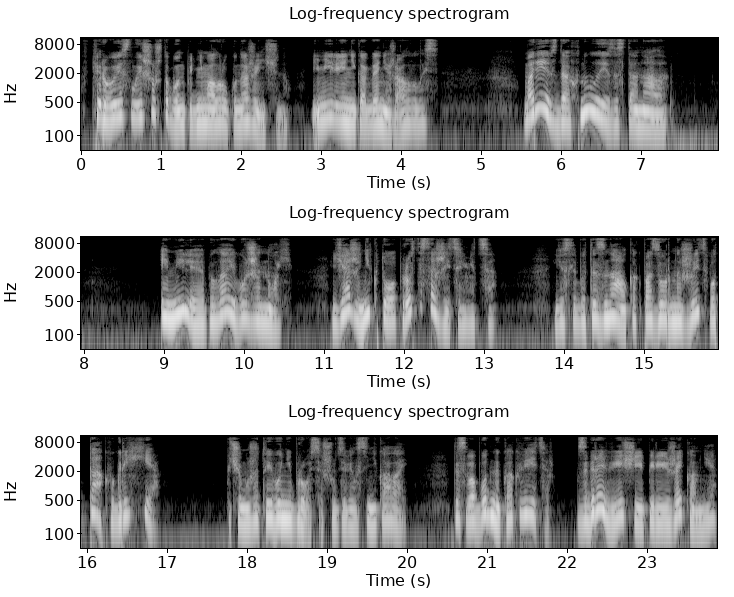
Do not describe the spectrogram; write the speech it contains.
Впервые слышу, чтобы он поднимал руку на женщину. Эмилия никогда не жаловалась». Мария вздохнула и застонала. Эмилия была его женой. Я же никто, просто сожительница. Если бы ты знал, как позорно жить вот так во грехе. Почему же ты его не бросишь, удивился Николай. Ты свободный как ветер. Забирай вещи и переезжай ко мне.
